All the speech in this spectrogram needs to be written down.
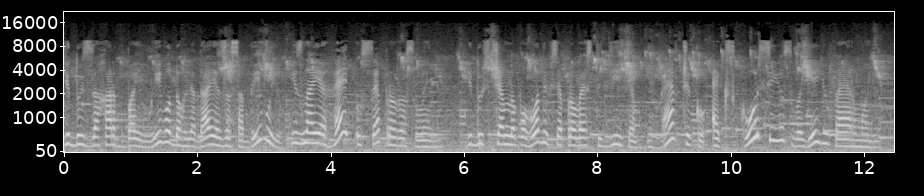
Дідусь Захар дбайливо доглядає за садибою і знає геть усе про рослини. Дідусь чемно погодився провести дітям і Левчику екскурсію своєю фермою.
